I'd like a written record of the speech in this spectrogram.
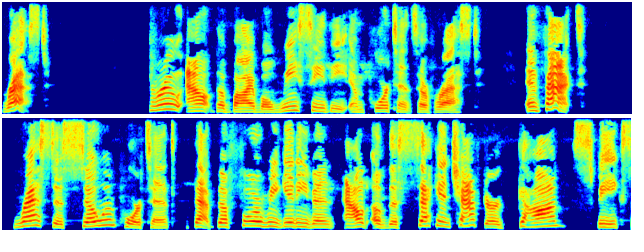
rest. Throughout the Bible, we see the importance of rest. In fact, rest is so important that before we get even out of the second chapter, God speaks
